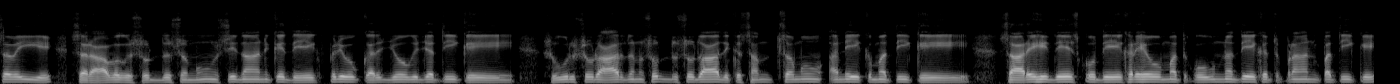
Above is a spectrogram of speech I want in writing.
سویے سراگ شدھ سموہ سی دان کے دیکھ فرو کر جگ جتی کے سور سوراردن سو سودا دک سنت سموہ انیک متی کے سارے ہی دیش کو دیکھ رہے ہو مت کو نیکت پران پتی کے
